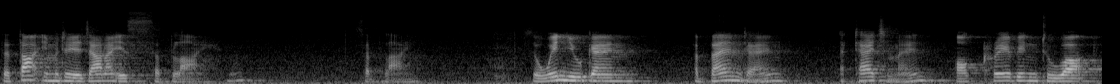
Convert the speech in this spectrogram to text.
the third immaterial jhana is sublime. Sublime. So when you can abandon attachment or craving toward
